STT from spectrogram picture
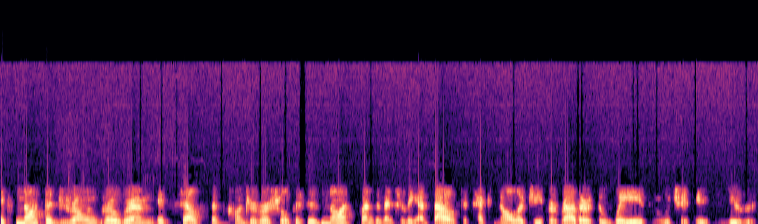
it's not the drone program itself that's controversial. This is not fundamentally about the technology, but rather the ways in which it is used.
